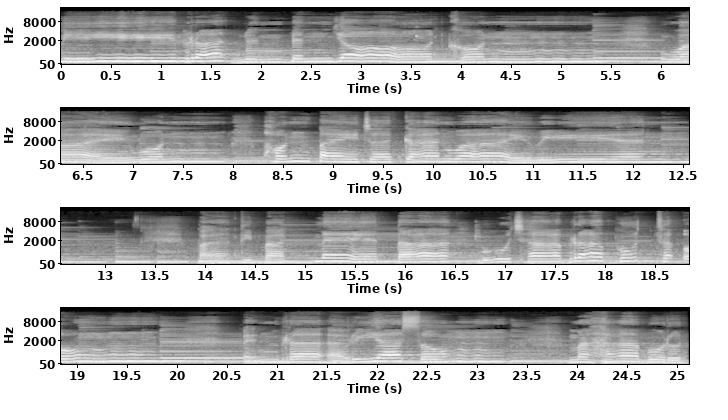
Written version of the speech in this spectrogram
มีพระหนึ่งเป็นยอดคนว่ายวนพ้นไปจากการว่ายเวียน ปฏิบัติเมตตา บูชาพระพุทธองค์ เป็นพระอริยสงฆ์มหาบุรุษ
